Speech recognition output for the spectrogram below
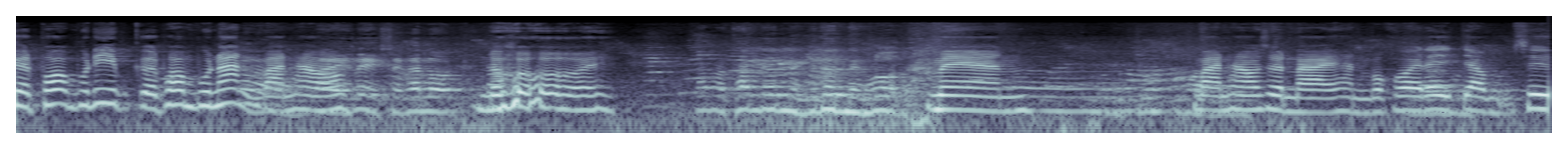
เกิดพร้อมผู้นี้เกิดพร้อมผู้นั่นบ้านเฮาเลขสังกัดรถโดย ถ้ามาท่านเดือนหนึ่งก็เดือนหนึ่งรถแมนบ้านเฮาส่วนใดหันบ่ค่อยได้จำชื่อ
